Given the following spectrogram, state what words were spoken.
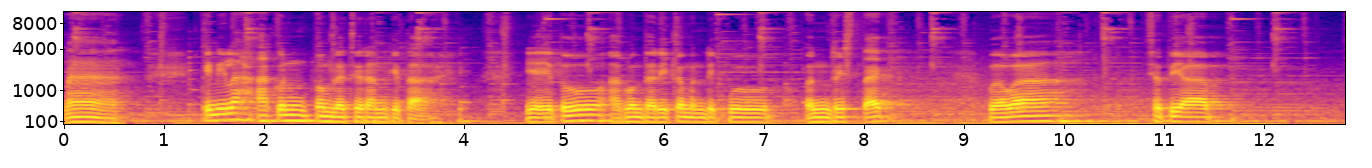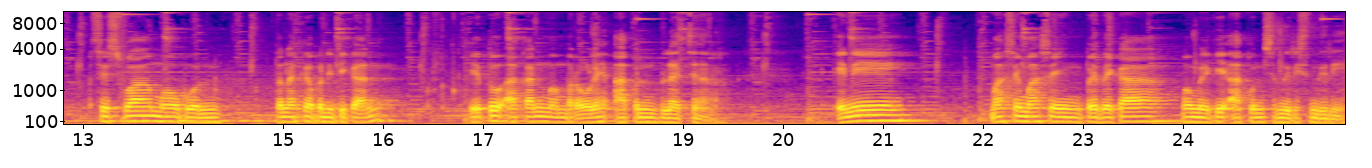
Nah inilah akun pembelajaran kita yaitu akun dari Kemendikbud Penristek bahwa setiap siswa maupun tenaga pendidikan itu akan memperoleh akun belajar. Ini masing-masing PTK memiliki akun sendiri-sendiri.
